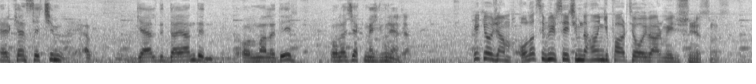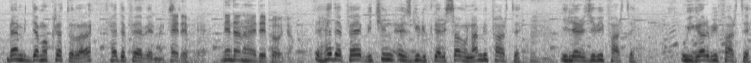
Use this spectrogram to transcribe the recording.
Erken seçim geldi dayandı olmalı değil olacak mecburen. Peki hocam olası bir seçimde hangi partiye oy vermeyi düşünüyorsunuz? Ben bir demokrat olarak HDP'ye vermek istiyorum. HDP. Neden HDP hocam? E, HDP bütün özgürlükleri savunan bir parti. İlerici bir parti. Uygar bir parti.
